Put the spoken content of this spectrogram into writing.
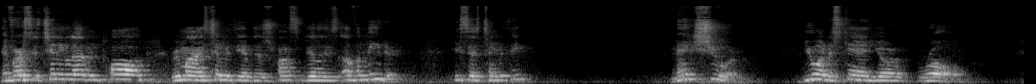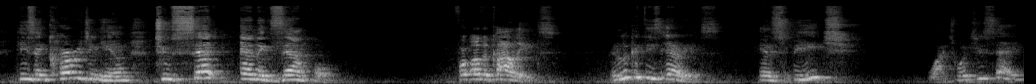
In verses 10 and 11, Paul reminds Timothy of the responsibilities of a leader. He says, Timothy, make sure you understand your role. He's encouraging him to set an example for other colleagues. And look at these areas. In speech, watch what you say.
